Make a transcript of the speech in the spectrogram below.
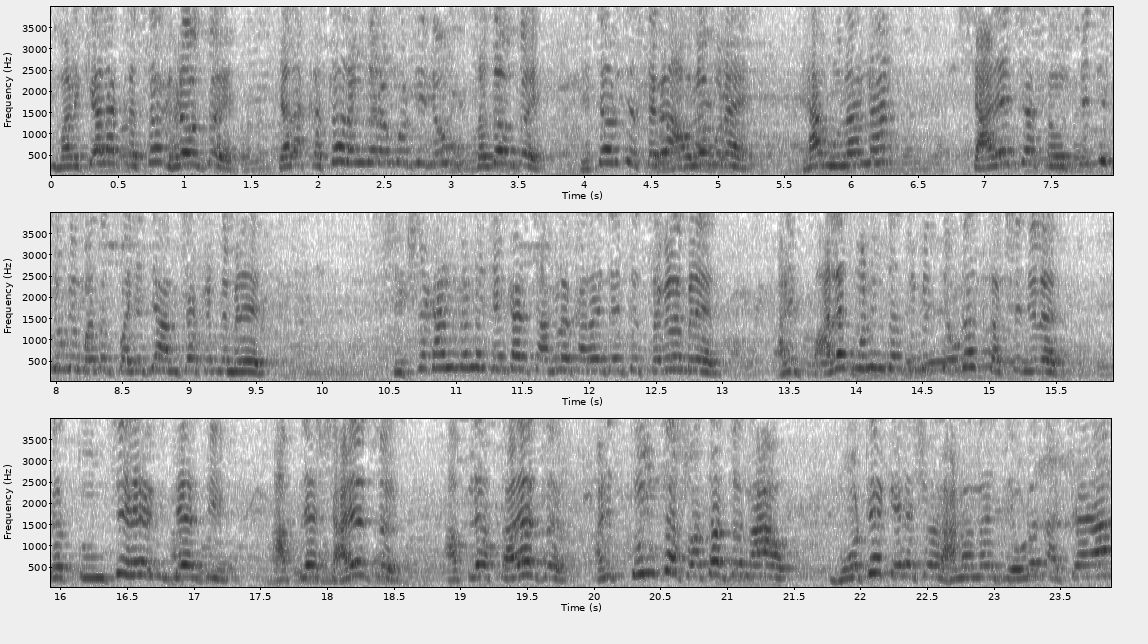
मडक्याला कसं घडवतोय त्याला कसं रंगरंगोटी देऊन सजवतोय ह्याच्यावर ते सगळं अवलंबून आहे. ह्या मुलांना शाळेच्या संस्थेची जेवढी मदत पाहिजे ती आमच्याकडनं मिळेल. शिक्षकांकडनं जे काय चांगलं करायचं आहे ते सगळं मिळेल. आणि पालक म्हणून जर तुम्ही तेवढंच लक्ष दिलं तर तुमचे हे विद्यार्थी आपल्या शाळेचं आपल्या तळ्याचं आणि तुमचं स्वतःचं नाव मोठे केल्याशिवाय राहणार नाहीत. एवढंच आजच्या या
